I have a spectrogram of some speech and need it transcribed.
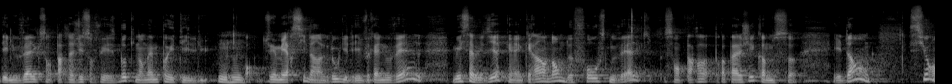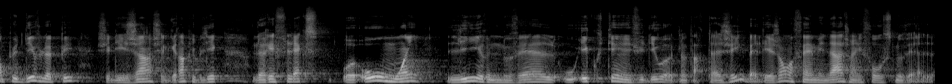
des nouvelles qui sont partagées sur Facebook qui n'ont même pas été lues. Mm-hmm. Bon, Dieu merci, dans le lot, il y a des vraies nouvelles, mais ça veut dire qu'il y a un grand nombre de fausses nouvelles qui sont propagées comme ça. Et donc, si on peut développer chez les gens, chez le grand public, le réflexe au moins lire une nouvelle ou écouter une vidéo à nous partager, bien, déjà, on fait un ménage dans les fausses nouvelles.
